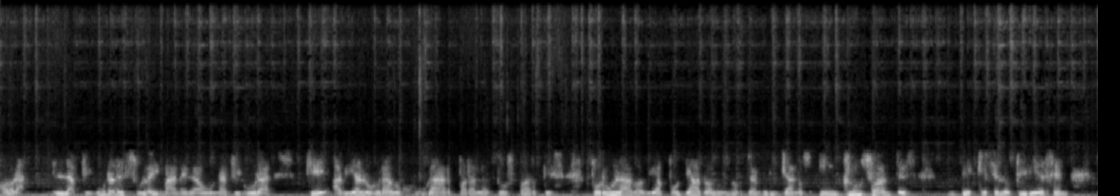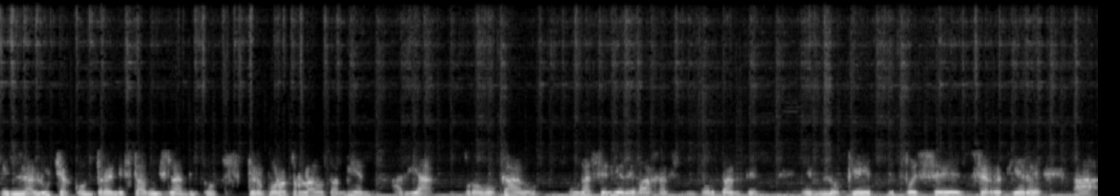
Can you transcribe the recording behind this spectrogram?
Ahora, la figura de Suleimán era una figura que había logrado jugar para las dos partes. Por un lado, había apoyado a los norteamericanos, incluso antes de que se lo pidiesen en la lucha contra el Estado Islámico, pero por otro lado también había provocado una serie de bajas importantes en lo que pues eh, se refiere a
